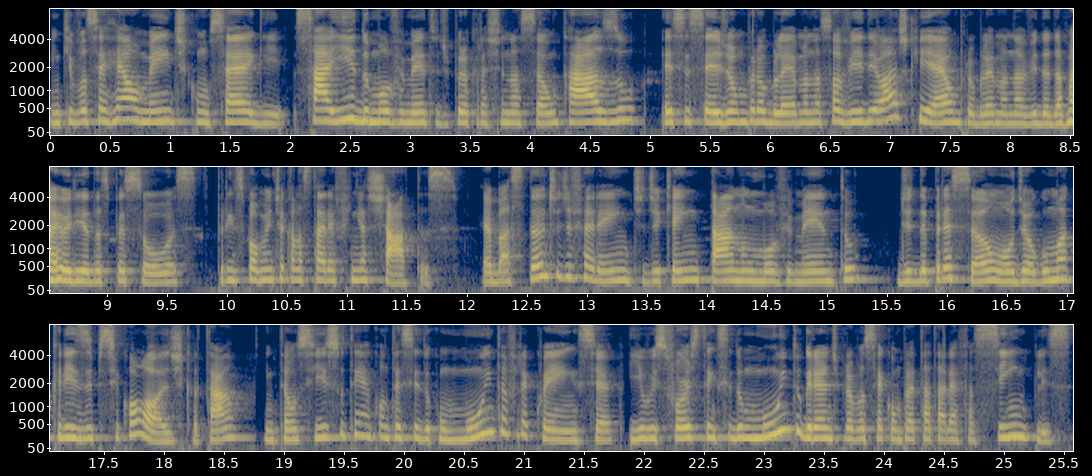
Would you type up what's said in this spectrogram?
em que você realmente consegue sair do movimento de procrastinação, caso esse seja um problema na sua vida. E eu acho que é um problema na vida da maioria das pessoas, principalmente aquelas tarefinhas chatas. É bastante diferente de quem está num movimento de depressão ou de alguma crise psicológica, tá? Então, se isso tem acontecido com muita frequência e o esforço tem sido muito grande para você completar tarefas simples,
